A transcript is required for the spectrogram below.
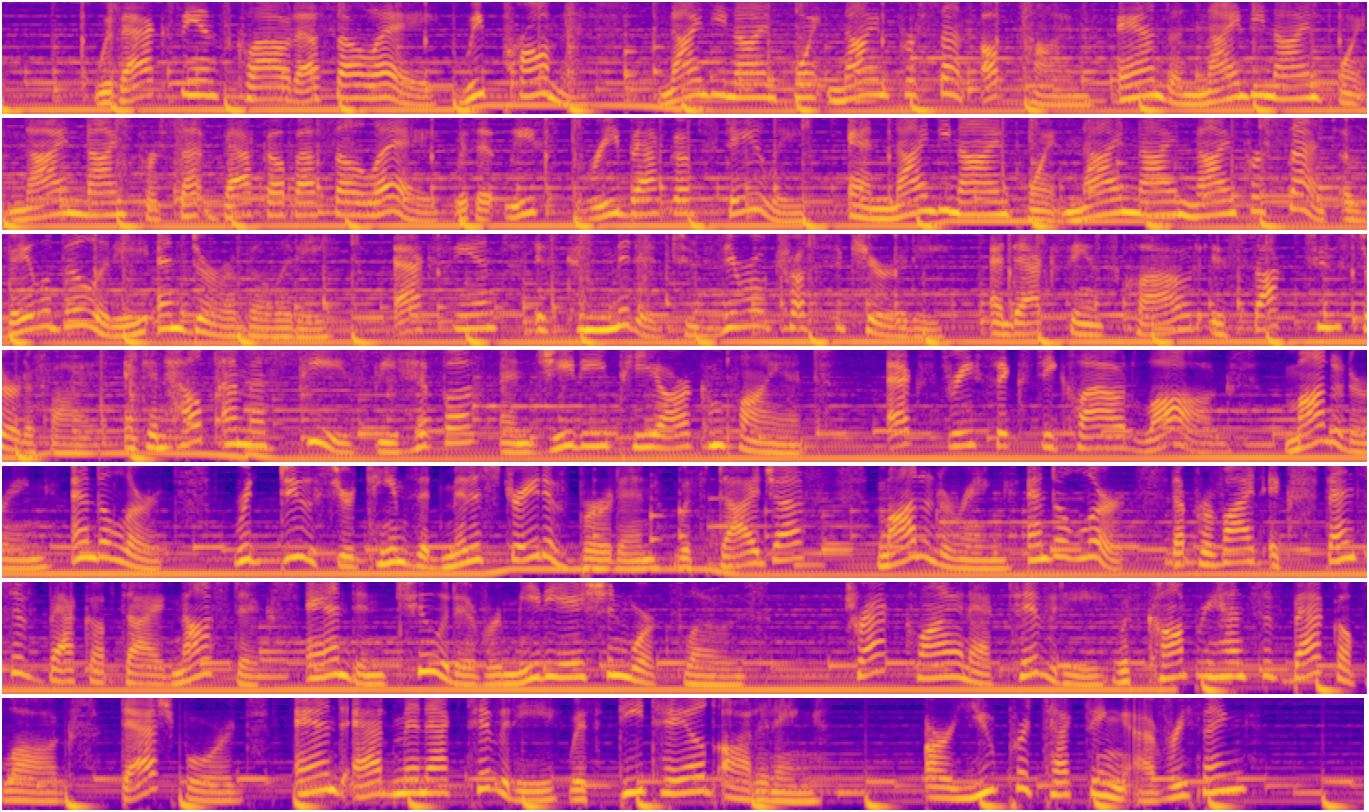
With Axcient's Cloud SLA, we promise 99.9% uptime and a 99.99% backup SLA with at least three backups daily and 99.999% availability and durability. Axcient is committed to zero trust security, and Axcient's Cloud is SOC 2 certified and can help MSPs be HIPAA and GDPR compliant. X360 Cloud logs, monitoring, and alerts. Reduce your team's administrative burden with digests, monitoring, and alerts that provide extensive backup diagnostics and intuitive remediation workflows. Track client activity with comprehensive backup logs, dashboards, and admin activity with detailed auditing. Are you protecting everything?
